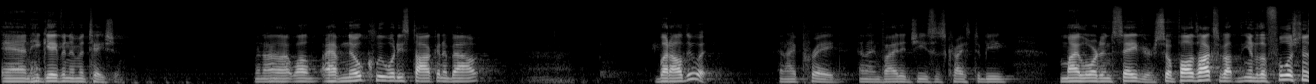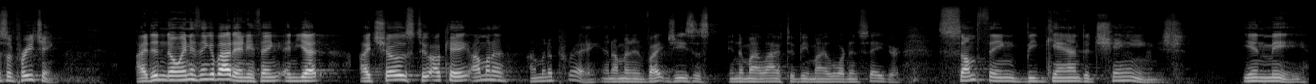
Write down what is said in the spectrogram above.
and he gave an invitation. And I thought, well, I have no clue what he's talking about, but I'll do it. and I prayed and I invited Jesus Christ to be my Lord and Savior. So Paul talks about you know the foolishness of preaching. I didn't know anything about anything, and yet I chose to, okay, I'm gonna, I'm gonna pray and I'm gonna invite Jesus into my life to be my Lord and Savior. Something began to change in me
